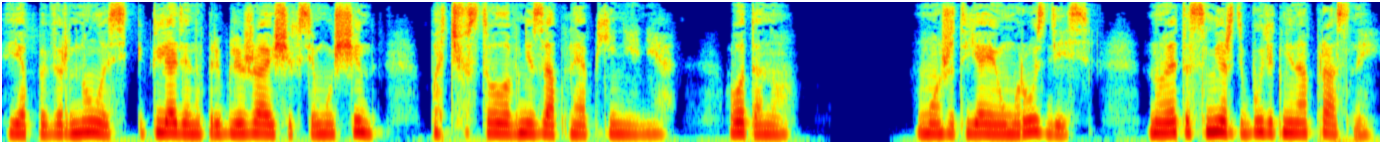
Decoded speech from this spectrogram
Я повернулась и, глядя на приближающихся мужчин, почувствовала внезапное опьянение. Вот оно. Может, я и умру здесь, но эта смерть будет не напрасной.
